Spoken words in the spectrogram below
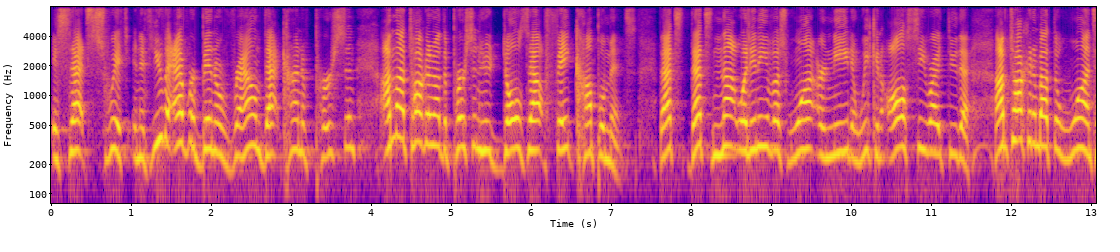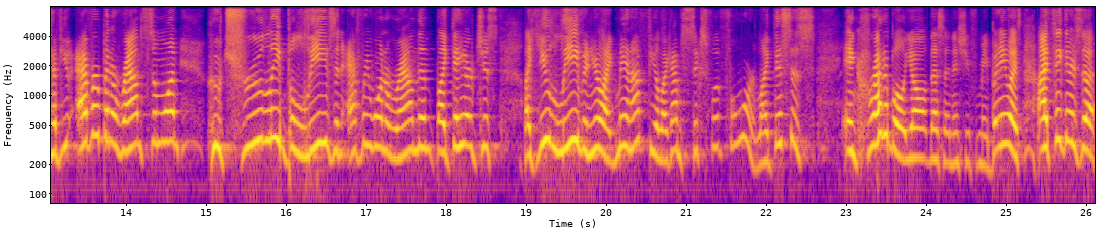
It's that switch. And if you've ever been around that kind of person, I'm not talking about the person who doles out fake compliments. That's, that's not what any of us want or need, and we can all see right through that. I'm talking about the ones. Have you ever been around someone who truly believes in everyone around them? Like they are just, like you leave and you're like, man, I feel like I'm six foot four. Like this is incredible. Y'all, that's an issue for me. But, anyways, I think there's a,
